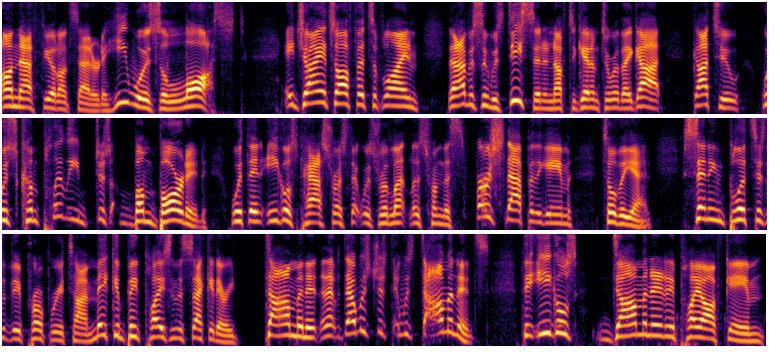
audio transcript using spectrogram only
on that field on Saturday. He was lost. A Giants offensive line that obviously was decent enough to get him to where they got, got to, was completely just bombarded with an Eagles pass rush that was relentless from the first snap of the game till the end, sending blitzes at the appropriate time, making big plays in the secondary, dominant. That, that was just, it was dominance. The Eagles dominated a playoff game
